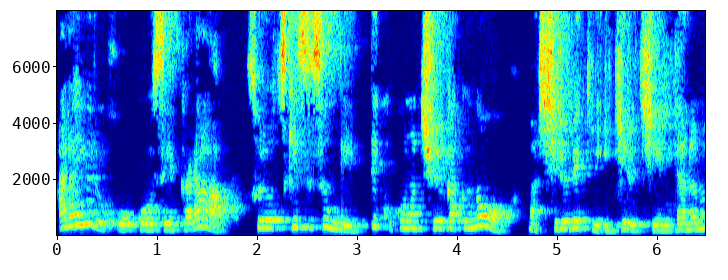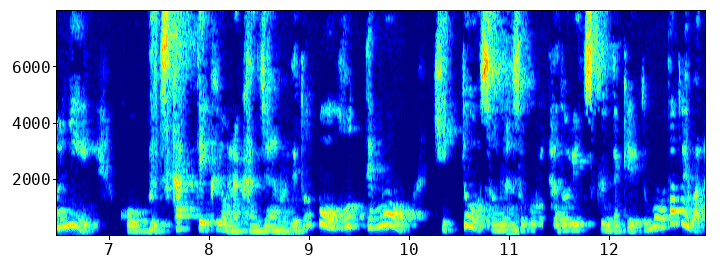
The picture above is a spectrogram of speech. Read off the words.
あらゆる方向性からそれを突き進んでいって、ここの中核の、まあ、知るべき生きる知恵みたいなのに、こう、ぶつかっていくような感じなので、うんどこを掘っても、きっとその、うんそこにたどり着くんだけれども、例えば、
